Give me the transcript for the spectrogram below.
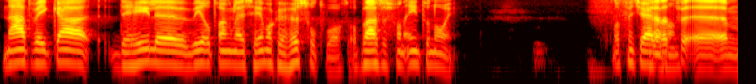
na het WK de hele wereldranglijst helemaal gehusteld wordt op basis van één toernooi? Wat vind jij Ja, daarvan? dat, ehm,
